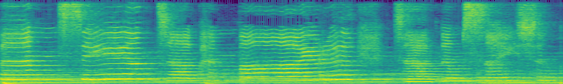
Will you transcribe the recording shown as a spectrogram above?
เป็นเสียงจากแผ่นไม้หรือจากน้ำใสช่าง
